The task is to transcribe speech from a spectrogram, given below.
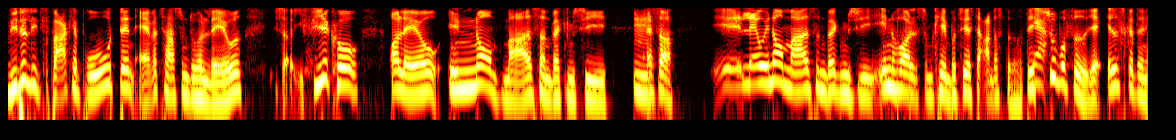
vidderligt bare kan bruge den avatar, som du har lavet så i 4K, og lave enormt meget sådan, hvad kan man sige. Mm. altså øh, lave enormt meget sådan, hvad kan man sige, indhold, som kan importeres til andre steder. Det er Ja. super fedt. Jeg elsker den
